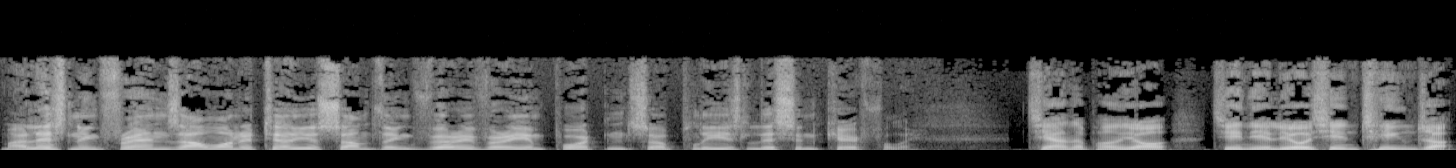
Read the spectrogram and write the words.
My listening friends, I want to tell you something very, very important, so please listen carefully. 亲爱的朋友，请你留心听着，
